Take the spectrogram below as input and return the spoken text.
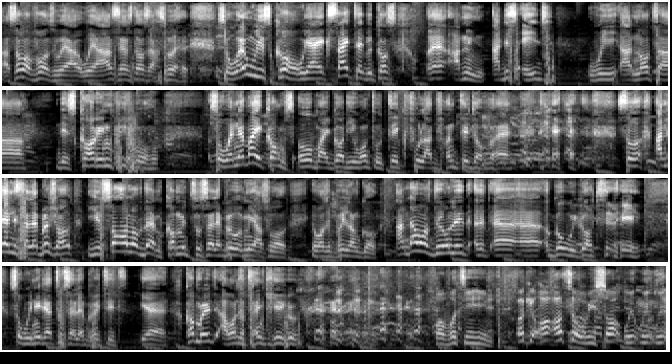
And some of us we are we are ancestors as well. So when we score, we are excited because uh, I mean, at this age, we are not uh, the scoring people. So whenever it comes, oh my God, you want to take full advantage of it. so and then the celebration, you saw all of them coming to celebrate with me as well. It was a brilliant goal, and that was the only uh, uh, goal we got today. So we needed to celebrate it. Yeah, comrade, I want to thank you. for voting him. Okay. al- Also, we saw we we we,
